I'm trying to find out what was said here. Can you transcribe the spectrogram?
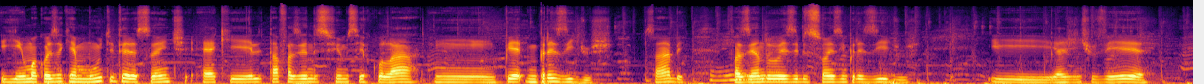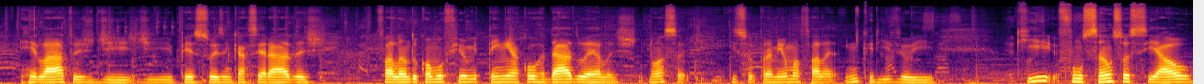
E uma coisa que é muito interessante é que ele está fazendo esse filme circular em, em presídios, sabe? Sim. Fazendo exibições em presídios. E a gente vê relatos de, de pessoas encarceradas falando como o filme tem acordado elas. Nossa, isso para mim é uma fala incrível e que função social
